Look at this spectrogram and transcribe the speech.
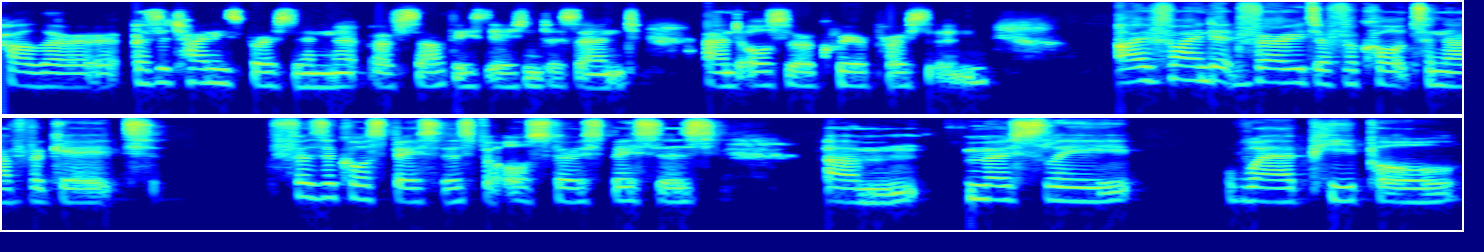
color, as a Chinese person of Southeast Asian descent, and also a queer person, I find it very difficult to navigate physical spaces, but also spaces um, mostly where people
